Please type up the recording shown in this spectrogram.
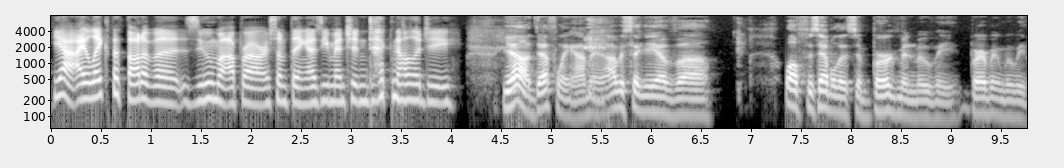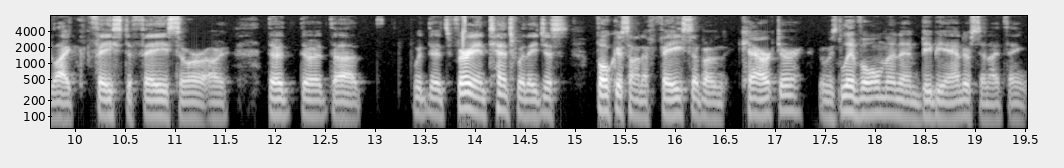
Yeah, I like the thought of a Zoom opera or something, as you mentioned technology. Yeah, definitely. I mean, I was thinking of uh, well, for example, there's a Bergman movie, Bergman movie like Face to Face, or or the the the it's very intense where they just focus on a face of a character. It was Liv Ullmann and Bibi Andersson, I think,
